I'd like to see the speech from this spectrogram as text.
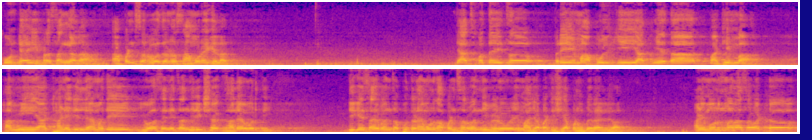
कोणत्याही प्रसंगाला आपण सर्वजण सामोरे गेलात. त्याच पद्धतीचं प्रेम आपुलकी आत्मीयता पाठिंबा हा मी या ठाणे जिल्ह्यामध्ये युवासेनेचा निरीक्षक झाल्यावरती दिघे साहेबांचा पुतण्या म्हणून आपण सर्वांनी वेळोवेळी माझ्या पाठीशी आपण उभे राहिलेलो आहात. आणि म्हणून मला असं वाटतं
